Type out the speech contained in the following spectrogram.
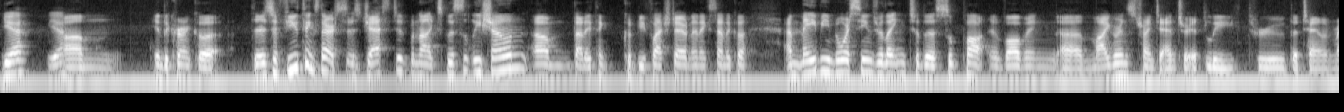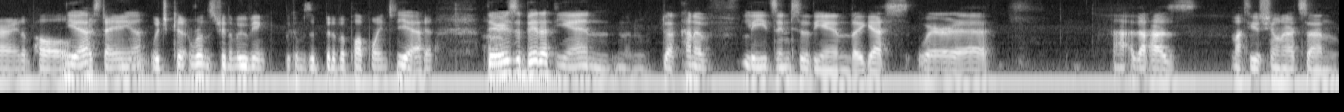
Yeah, yeah. Um, in the current cut, there's a few things that are suggested but not explicitly shown um, that I think could be fleshed out in an extended cut, and maybe more scenes relating to the subplot involving uh, migrants trying to enter Italy through the town Marianne and Paul Yeah, are staying, yeah. which ca- runs through the movie and becomes a bit of a plot point. Yeah. There Um, is a bit at the end that kind of leads into the end, I guess, where uh, uh, that has Matthias Schoenaerts and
